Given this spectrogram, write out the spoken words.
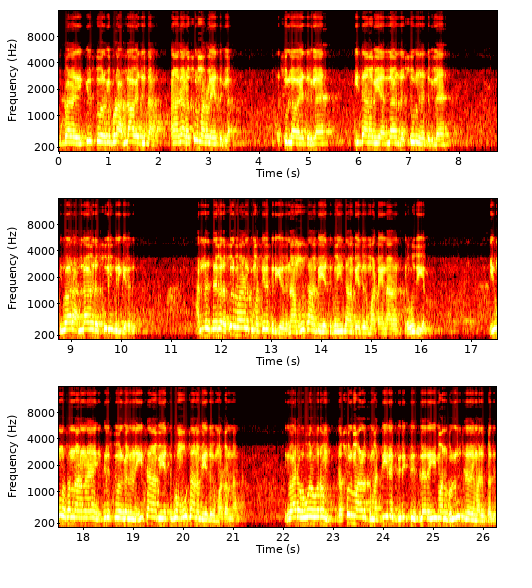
இப்போ கிறிஸ்துவர்கள் கூட அல்லாஹ் ஏத்துக்கிட்டாங்க. ஆனா ரசூல்மார்களை ஏத்துக்கல. ரசூல்லாவை ஏற்றுக்கல ஈசா நபி அல்லாவின் ரசூல்னு ஏற்றுக்கல இவ்வாறு அல்லாஹ் ரசூலையும் பிரிக்கிறது. அல்லது சில பேர் ரசூல்மார்களுக்கு மத்தியில பிரிக்கிறது. நான் மூசா நபி ஏற்றுக்கும் ஈசா நபி ஏற்றுக்க மாட்டேன் நான் யகுதிகள். இவங்க சொன்னாங்க கிறிஸ்துவர்கள் ஈசா நபி ஏத்துக்கும் மூசா நபி ஏற்றுக்க மாட்டோம்னாங்க. இவ்வாறு ஒவ்வொருவரும் ரசூல்மார்களுக்கு மத்தியில பிரித்து சிலரை ஈமான் கொள்ளும் சிலரை மறுப்பது.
